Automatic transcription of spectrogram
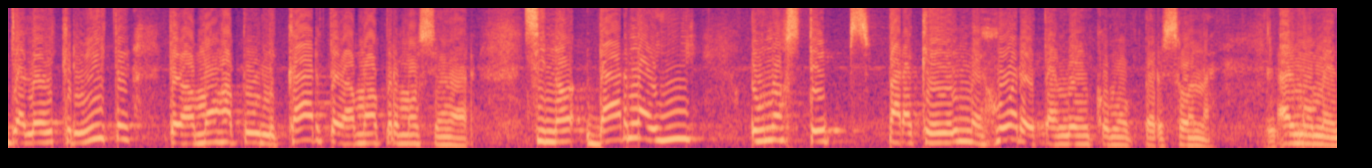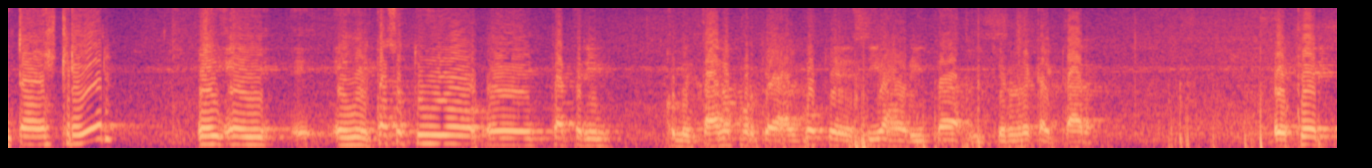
ya lo escribiste, te vamos a publicar, te vamos a promocionar, sino darle ahí unos tips para que él mejore también como persona al momento de escribir. En, el caso tuyo, eh, Catherine, comentanos porque algo que decías ahorita y quiero recalcar, es que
